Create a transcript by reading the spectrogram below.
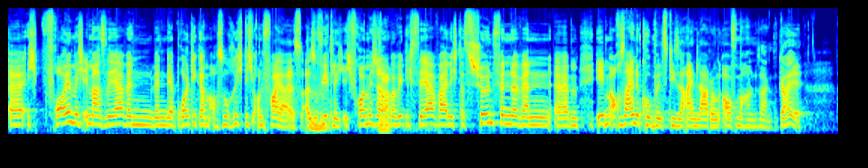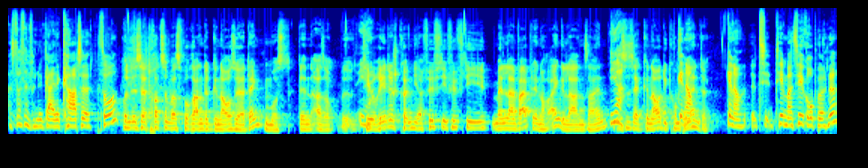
Äh, ich freue mich immer sehr, wenn, wenn der Bräutigam auch so richtig on fire ist. Also wirklich, ich freue mich darüber Ja. wirklich sehr, weil ich das schön finde, wenn ähm, eben auch seine Kumpels diese Einladung aufmachen und sagen, geil, was ist das denn für eine geile Karte? So? Und ist ja trotzdem was, woran du genauso ja denken musst. Denn also äh, theoretisch könnten ja 50-50 Männlein, Weiblein noch eingeladen sein. Ja. Das ist ja genau die Komponente. Genau, genau. Thema Zielgruppe, ne?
